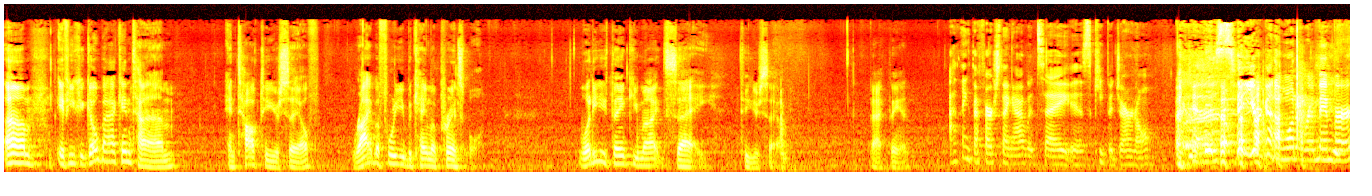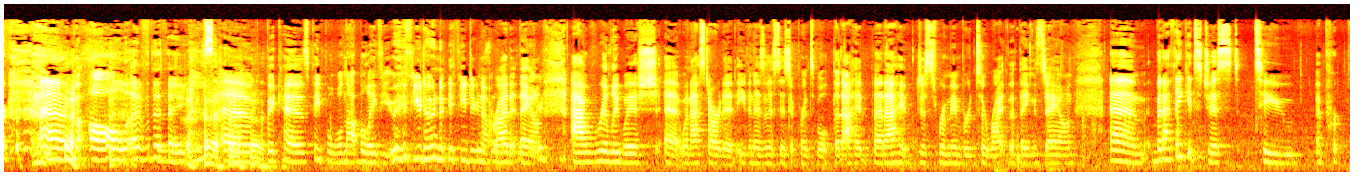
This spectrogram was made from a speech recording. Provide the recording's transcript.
um, if you could go back in time and talk to yourself right before you became a principal what do you think you might say to yourself back then? I think the first thing I would say is keep a journal because you're going to want to remember um, all of the things um, because people will not believe you if you don't if you do not write it down. I really wish uh, when I started, even as an assistant principal, that I had that I had just remembered to write the things down. Um, but I think it's just to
